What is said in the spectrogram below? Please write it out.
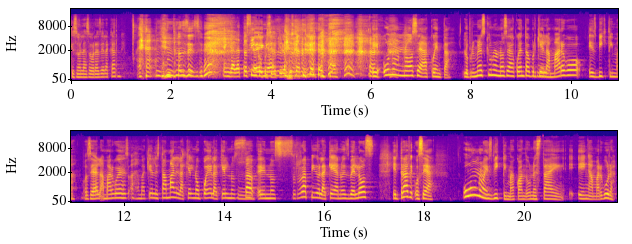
que son las obras de la carne. Entonces, En Galatas 5, por si lo buscar. eh, uno no se da cuenta. Lo primero es que uno no se da cuenta porque el amargo es víctima. O sea, el amargo es, ah, aquel está mal, el aquel no puede, el aquel no, sa- eh, no es rápido, el aquella no es veloz, el tráfico. O sea, uno es víctima cuando uno está en, en amargura.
